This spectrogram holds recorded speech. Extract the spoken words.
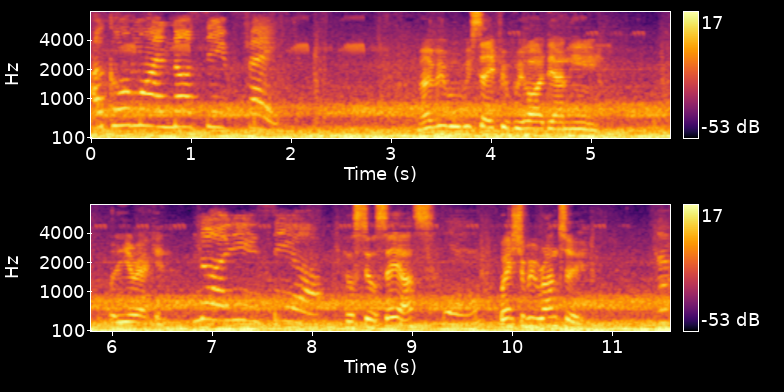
I got my not see face. Maybe we'll be safe if we hide down here. What do you reckon? No, I didn't see her. He'll still see us. Yeah. Where should we run to? At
